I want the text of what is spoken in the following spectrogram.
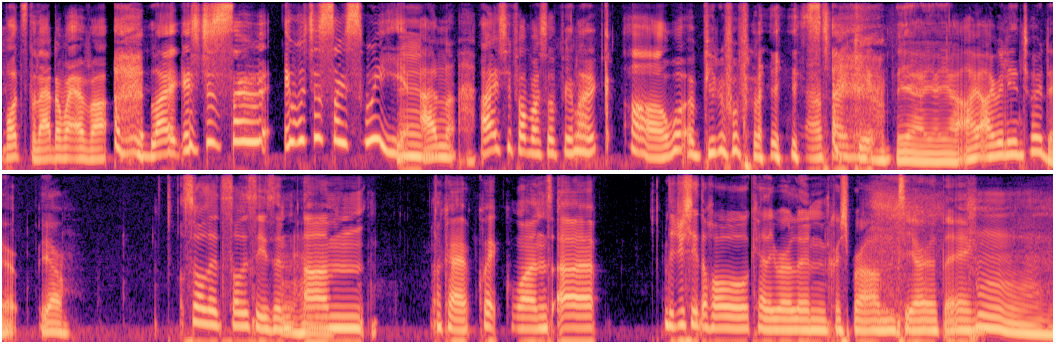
what's the land or whatever like it's just so it was just so sweet Mm. and I actually felt myself being like oh what a beautiful place that's very cute. yeah yeah yeah I, I really enjoyed it yeah Solid, solid season. Mhm. Um, okay, quick ones. Uh, did you see the whole Kelly Rowland, Chris Brown, Ciara thing? hmm.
